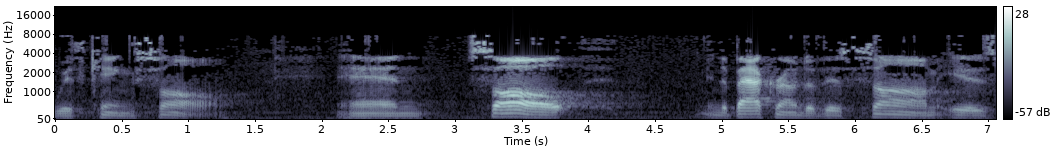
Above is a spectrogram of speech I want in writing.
with King Saul. And Saul in the background of this psalm is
